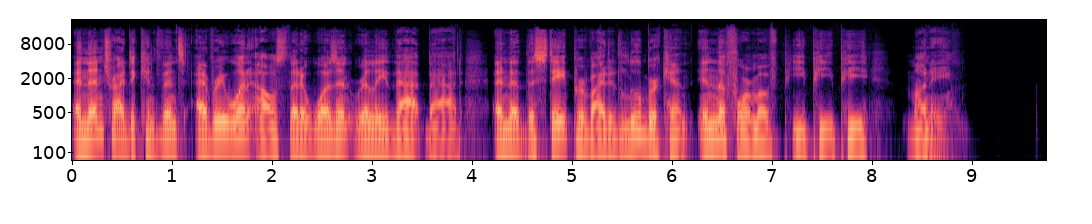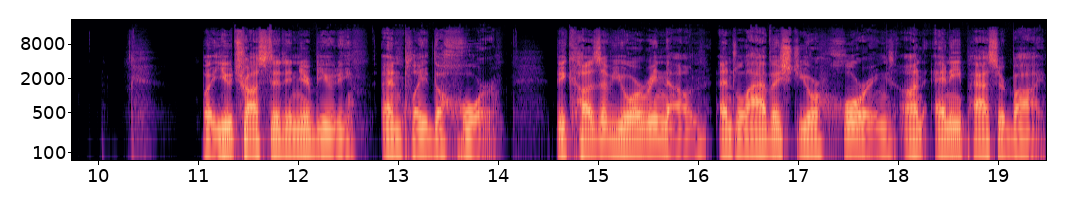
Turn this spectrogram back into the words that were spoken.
and then tried to convince everyone else that it wasn't really that bad and that the state provided lubricant in the form of PPP money. But you trusted in your beauty and played the whore because of your renown and lavished your whorings on any passerby.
